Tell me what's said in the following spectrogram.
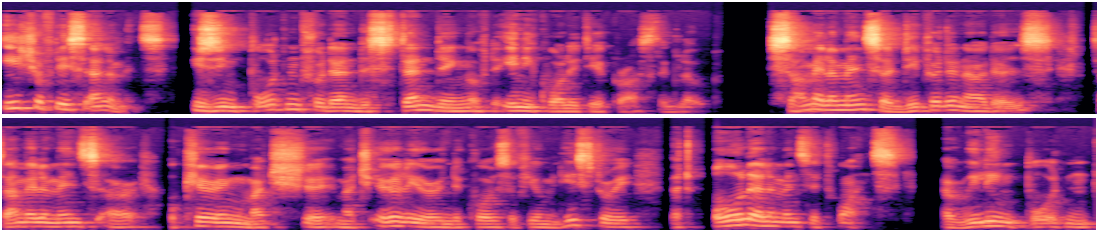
each of these elements is important for the understanding of the inequality across the globe. Some elements are deeper than others, some elements are occurring much, uh, much earlier in the course of human history, but all elements at once are really important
